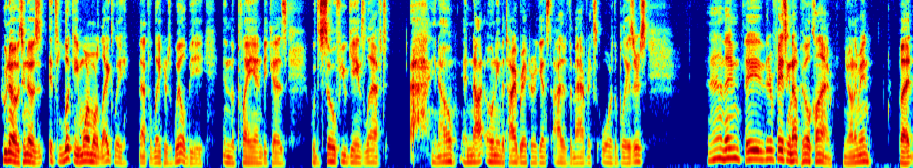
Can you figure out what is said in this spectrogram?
Who knows? Who knows? It's looking more and more likely that the Lakers will be in the play in because with so few games left, you know, and not owning the tiebreaker against either the Mavericks or the Blazers, and they they they're facing an uphill climb. You know what I mean? But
